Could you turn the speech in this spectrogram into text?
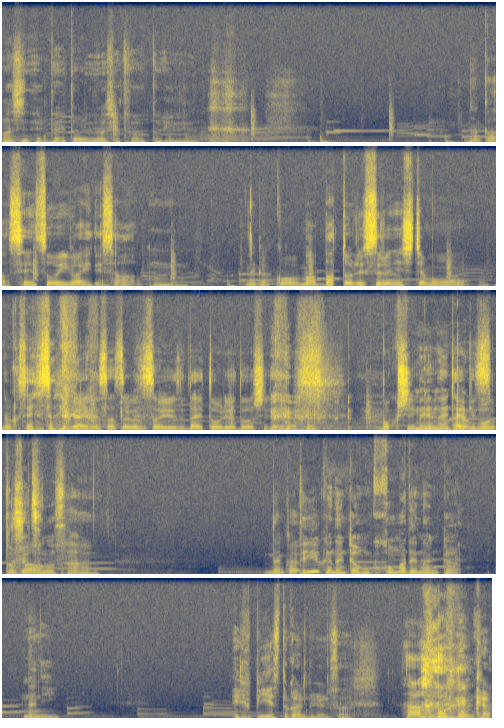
マジで大統領同士で戦ったらいいね。なんか戦争以外でさうんなんかこうまあバトルするにしてもなんか戦争以外のさそれこそそういう大統領同士で ボクシンねなんかグ対決もっととかさ別のさなんかっていうかなんかもうここまでなんか何？FPS とかあるんだからさ。なんか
